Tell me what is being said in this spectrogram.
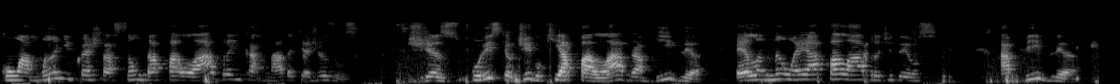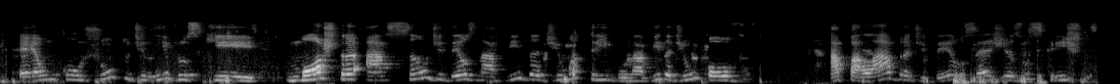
com a manifestação da palavra encarnada que é Jesus. Jesus. Por isso que eu digo que a palavra, a Bíblia, ela não é a palavra de Deus. A Bíblia é um conjunto de livros que mostra a ação de Deus na vida de uma tribo, na vida de um povo. A palavra de Deus é Jesus Cristo.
